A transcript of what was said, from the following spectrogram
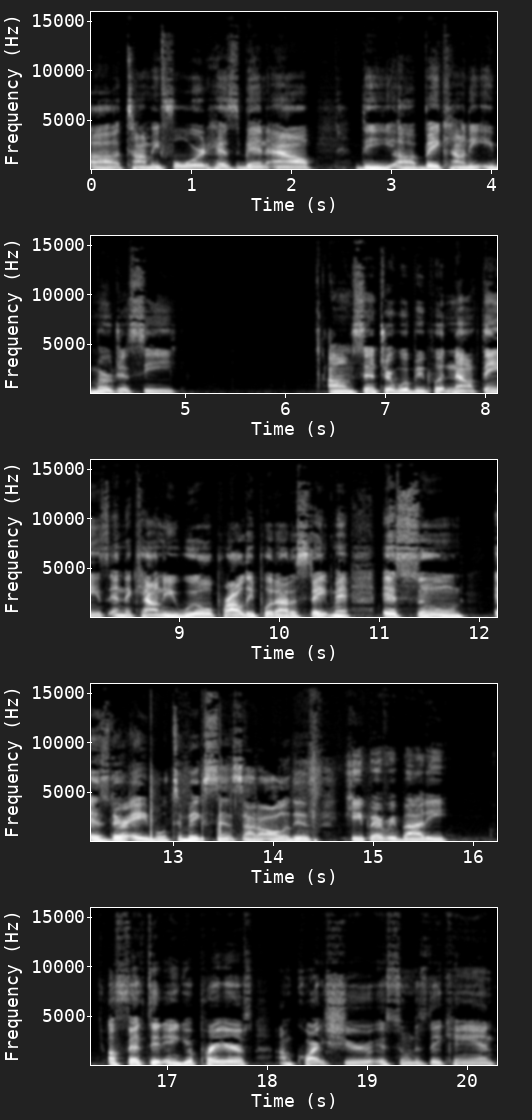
uh, Tommy Ford has been out. The uh, Bay County Emergency um, center will be putting out things, and the county will probably put out a statement as soon as they're able to make sense out of all of this. Keep everybody affected in your prayers. I'm quite sure as soon as they can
